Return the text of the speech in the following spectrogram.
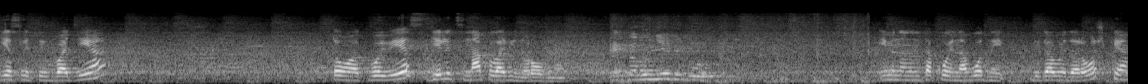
Если ты в воде, то твой вес делится на половину ровно. Как на луне бегу. Именно на такой наводной беговой дорожке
